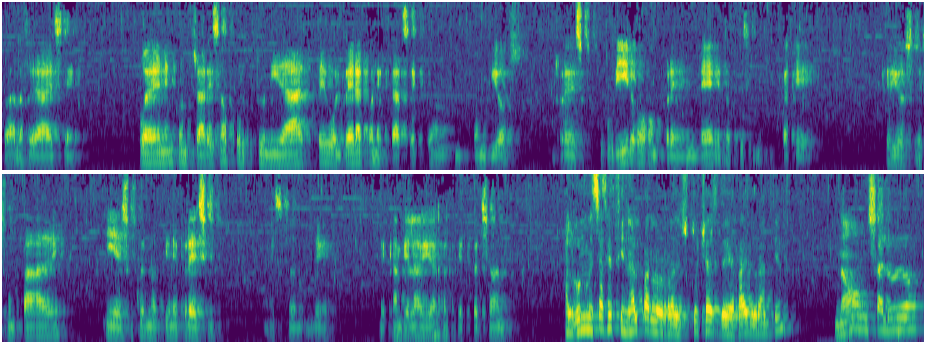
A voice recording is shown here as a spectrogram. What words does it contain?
todas las edades pueden encontrar esa oportunidad de volver a conectarse con, con Dios, redescubrir o comprender lo que significa que, que, Dios es un Padre y eso pues no tiene precio. Esto le, le cambia la vida a cualquier persona. ¿Algún mensaje final para los radioescuchas de Radio Durantia? No, un saludo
